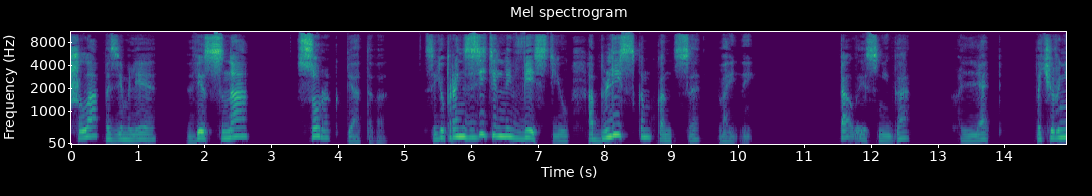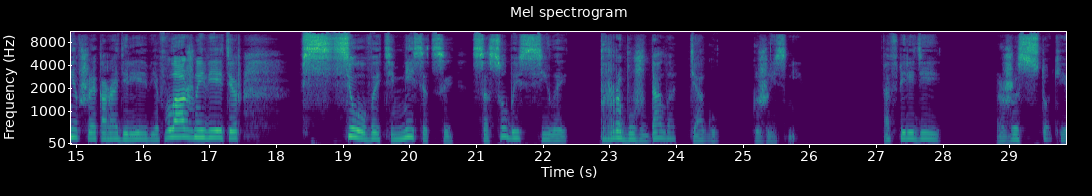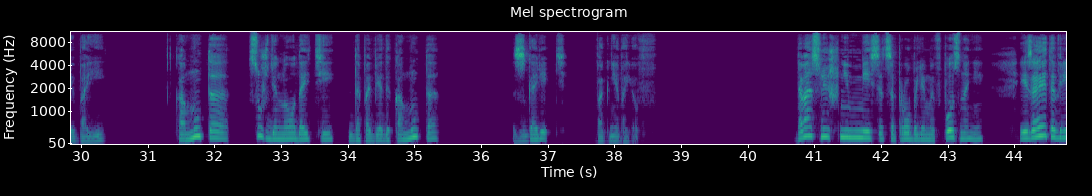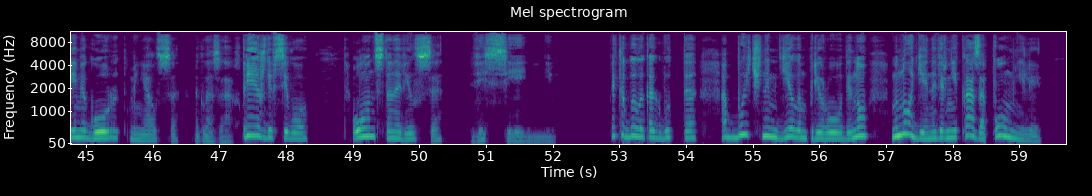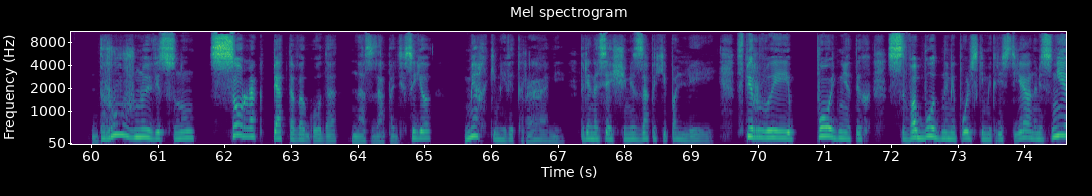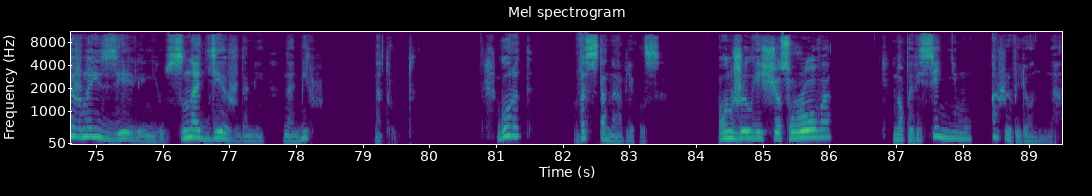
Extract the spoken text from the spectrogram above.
Шла по земле Весна сорок пятого с ее пронзительной вестью о близком конце войны. Талые снега, хлябь, почерневшая кора деревьев, влажный ветер — все в эти месяцы с особой силой пробуждало тягу к жизни. А впереди жестокие бои, Кому-то суждено дойти до победы, кому-то сгореть в огне боев. Два с лишним месяца пробыли мы в Познани, и за это время город менялся на глазах. Прежде всего, он становился весенним. Это было как будто обычным делом природы, но многие наверняка запомнили дружную весну сорок пятого года на западе с ее мягкими ветрами, приносящими запахи полей, впервые поднятых свободными польскими крестьянами, с нежной зеленью, с надеждами на мир, на труд. Город восстанавливался. Он жил еще сурово, но по-весеннему оживленно.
